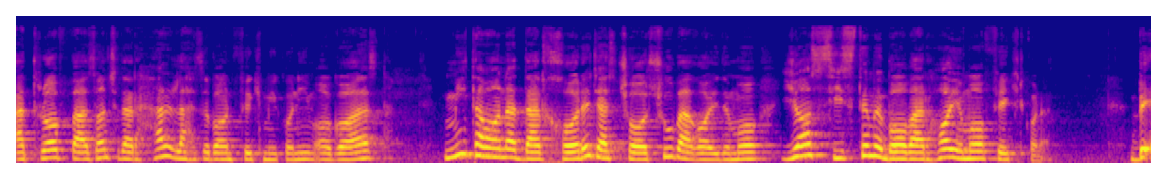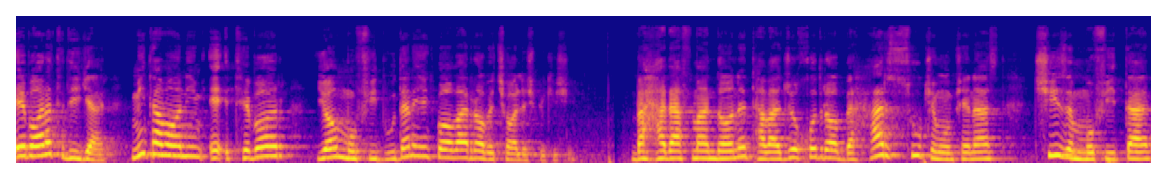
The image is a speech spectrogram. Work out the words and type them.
اطراف و از آنچه در هر لحظه به آن فکر می‌کنیم آگاه است می‌تواند در خارج از چارچوب عقاید ما یا سیستم باورهای ما فکر کند. به عبارت دیگر می‌توانیم اعتبار یا مفید بودن یک باور را به چالش بکشیم به هدفمندانه توجه خود را به هر سو که ممکن است چیز مفیدتر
